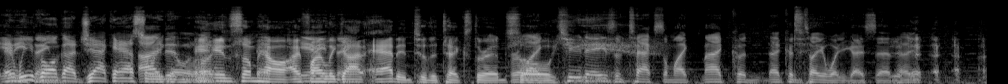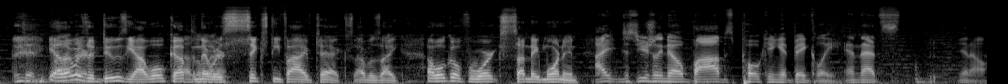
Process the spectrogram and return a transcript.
and we've all got jackassery I didn't going and, and somehow I finally Anything. got added to the text thread. for so like two yeah. days of text. I'm like, I couldn't. I couldn't tell you what you guys said. I didn't Yeah, there was a doozy. I woke up and there winner. was 65 texts. I was like, I woke up for work Sunday morning. I just usually know Bob's poking at Binkley, and that's, you know,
